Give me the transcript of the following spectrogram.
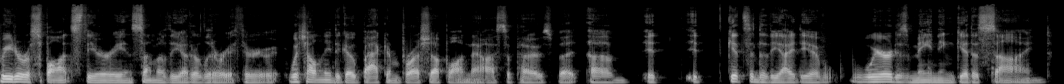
reader response theory and some of the other literary theory, which I'll need to go back and brush up on now, I suppose. But um, it it gets into the idea of where does meaning get assigned?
